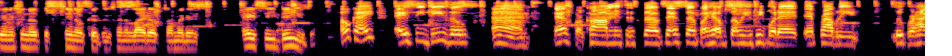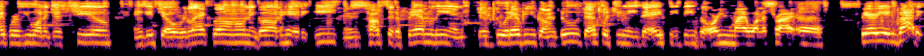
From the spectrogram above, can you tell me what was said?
finishing up the casino cookies, gonna light up some of this AC Diesel. Okay, AC Diesel. Um, that's for calmness and stuff. That stuff will help some of you people that that probably super hyper if you want to just chill and get your relax on and go on ahead and eat and talk to the family and just do whatever you're gonna do. That's what you need, the AC Diesel. Or you might want to try uh very exotic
